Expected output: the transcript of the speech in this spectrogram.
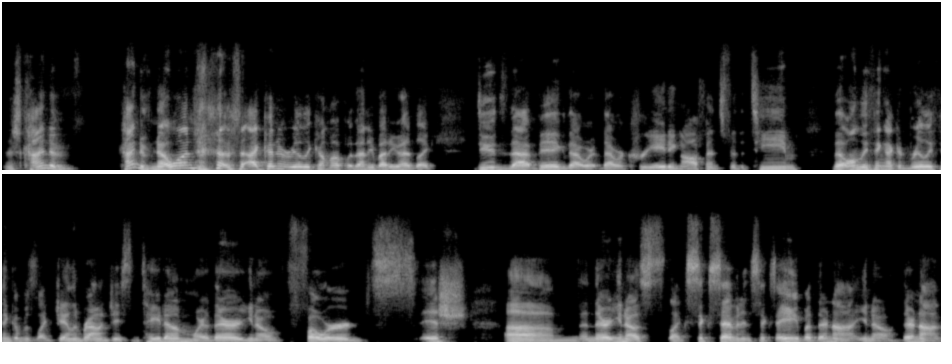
And there's kind of kind of no one. I couldn't really come up with anybody who had like dudes that big that were that were creating offense for the team. The only thing I could really think of was like Jaylen Brown and Jayson Tatum, where they're you know forwards ish, um, and they're you know like six seven and six eight, but they're not you know they're not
